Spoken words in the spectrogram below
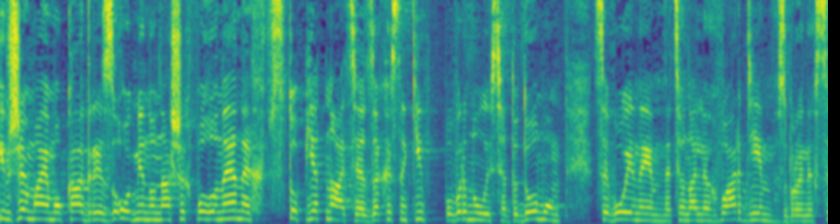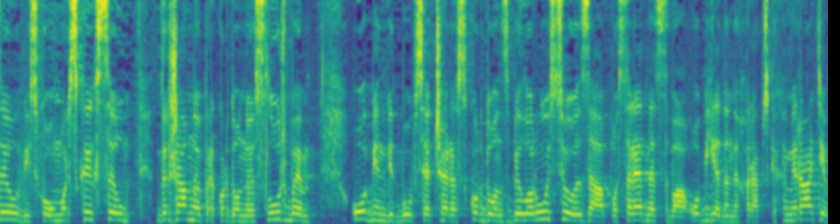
І вже маємо кадри з обміну наших полонених. 115 захисників повернулися додому. Це воїни Національної гвардії, збройних сил, військово-морських сил, Державної прикордонної служби. Обмін відбувся через кордон з Білоруссю за посередництва Об'єднаних Арабських Еміратів.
